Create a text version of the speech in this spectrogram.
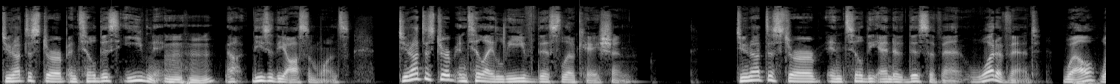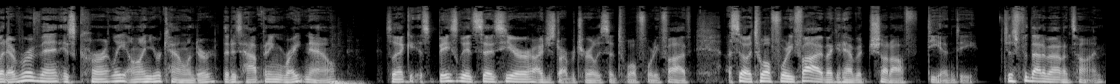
Do Not Disturb until this evening. Mm-hmm. Now these are the awesome ones. Do not disturb until I leave this location. Do not disturb until the end of this event. What event? Well, whatever event is currently on your calendar that is happening right now. So like, it's basically it says here, I just arbitrarily said 1245. So at 1245, I could have it shut off DND just for that amount of time.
